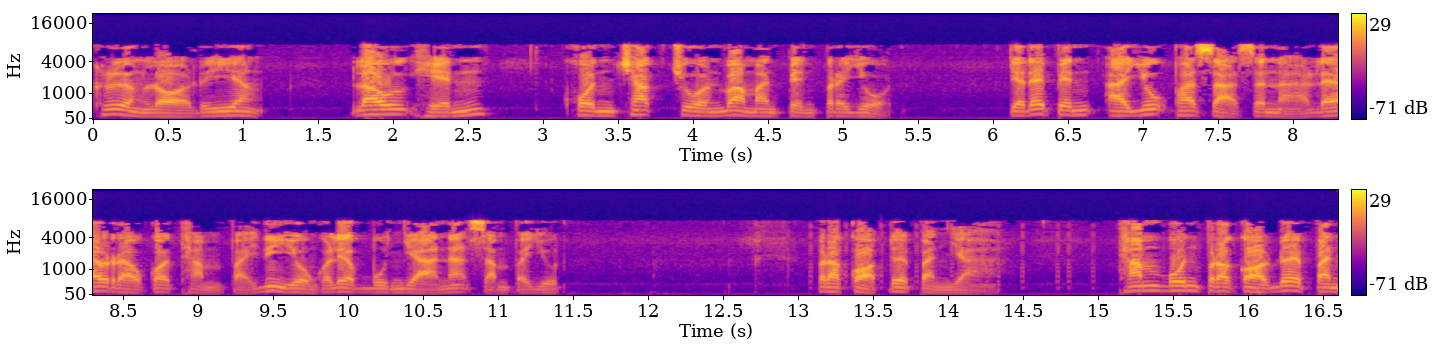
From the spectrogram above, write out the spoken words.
เครื่องหล่อเลี้ยง เราเห็นคนชักชวนว่ามันเป็นประโยชน์ จะได้เป็นอายุภาศาสนาแล้วเราก็ทำไป นิยมเขาเรียกบุญญาณสัมปยุตประกอบด้วยปัญญาทำบุญประกอบด้วยปัญ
